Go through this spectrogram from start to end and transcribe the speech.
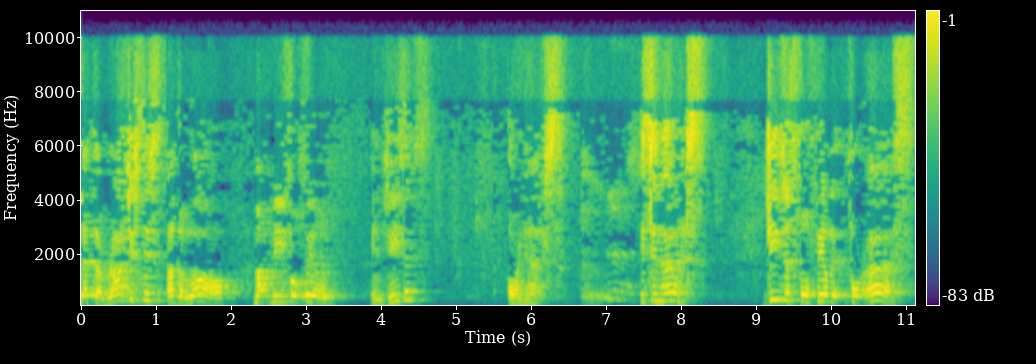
that the righteousness of the law might be fulfilled in Jesus or in us. It's in us. Jesus fulfilled it for us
